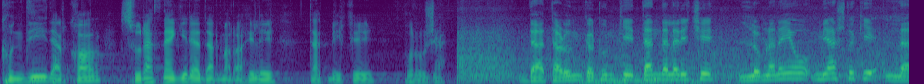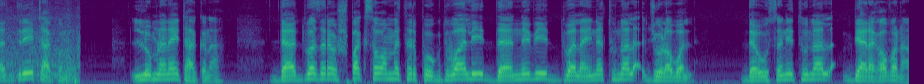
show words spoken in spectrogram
کندی در کار صورت نگیره در مراحل تطبیق پروژه. د تړون ګټونکي دنده لري چې لومړنیو میاشتو کې له درې ټاکنو، لومړنۍ ټاکنه، د دوه زره او شپږ سوه متر په اوږدوالي د نوي دوه لاینه تونل جوړول، د اوسني تونل بیارغونه،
